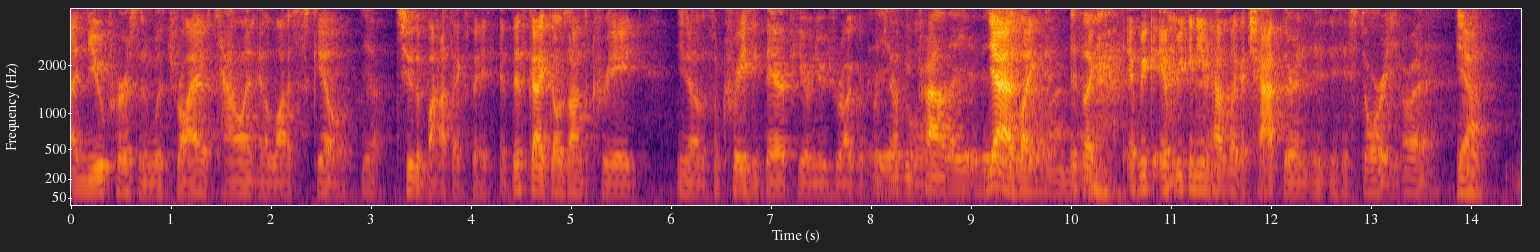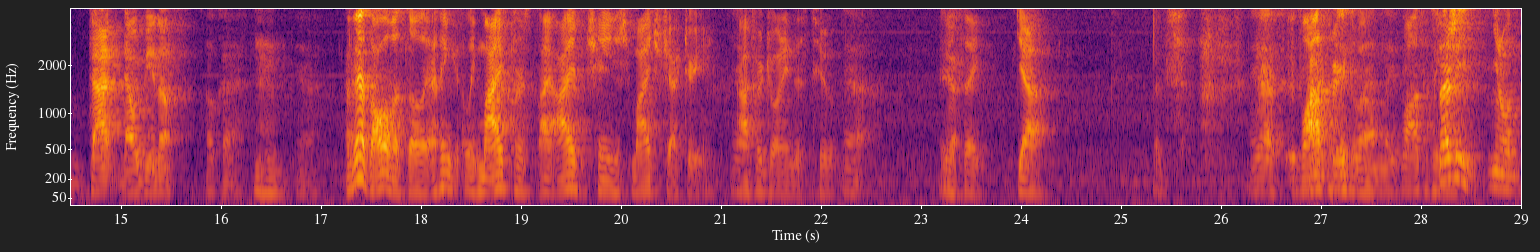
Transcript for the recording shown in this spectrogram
a new person with drive, talent, and a lot of skill Yeah. to the biotech space. If this guy goes on to create, you know, some crazy therapy or new drug, for You'll example, be proud that you. that yeah, it's like it's like if we if we can even have like a chapter in, in, in his story, All right. Yeah. know, that that would be enough. Okay. Mm-hmm. Yeah. I think that's all of us though. Like, I think like my person, I I've changed my trajectory Yeah. after joining this too. Yeah. It's like yeah, that's Yeah, it's, it's wild kind of crazy, think about. man. Like, Wild to think especially you know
